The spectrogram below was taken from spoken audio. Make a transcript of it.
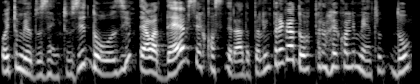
8212, ela deve ser considerada pelo empregador para o recolhimento do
